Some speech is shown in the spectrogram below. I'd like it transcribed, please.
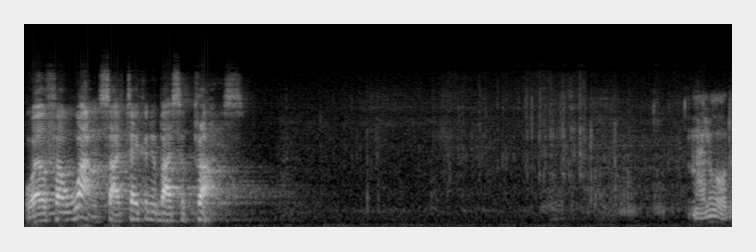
Well, for once, I've taken you by surprise. My lord,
